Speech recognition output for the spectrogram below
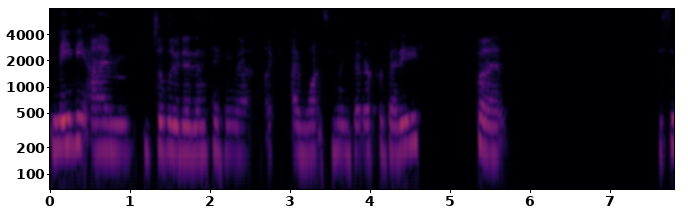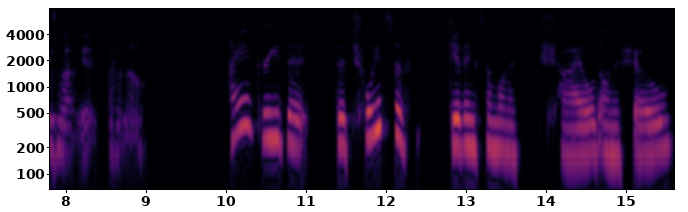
maybe I'm deluded in thinking that like I want something better for Betty, but this is not it. I don't know. I agree that the choice of giving someone a child on a show,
